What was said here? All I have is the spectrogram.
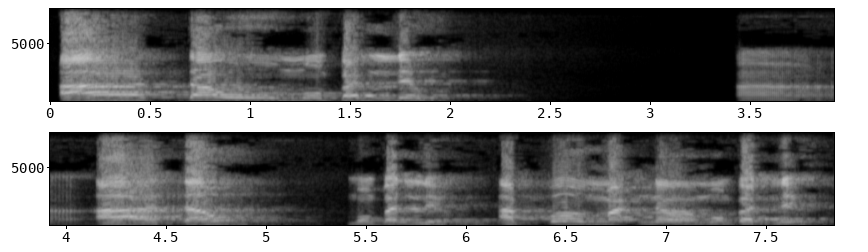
Atau muballigh. Uh, atau muballigh. Apa makna muballigh?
